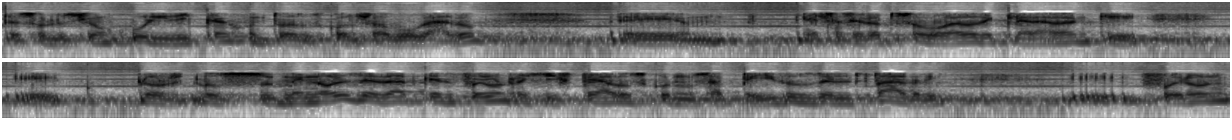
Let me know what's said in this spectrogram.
resolución jurídica junto con su abogado, el sacerdote y su abogado declaraban que los, los menores de edad que fueron registrados con los apellidos del padre fueron,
